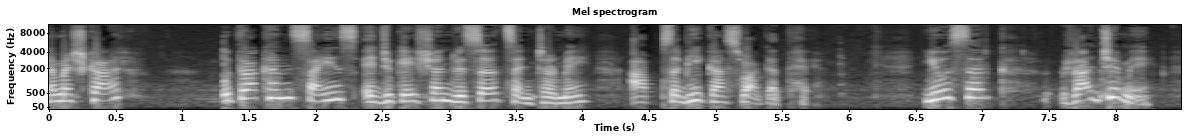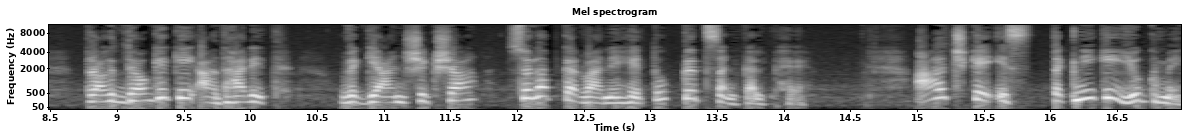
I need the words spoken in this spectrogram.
नमस्कार। Uttarakhand science education research centre में आप सभी का स्वागत है। यूसर्क राज्य में प्रौद्योगिकी आधारित विज्ञान शिक्षा सुलभ करवाने हेतु कृत संकल्प है। आज के इस तकनीकी युग में,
